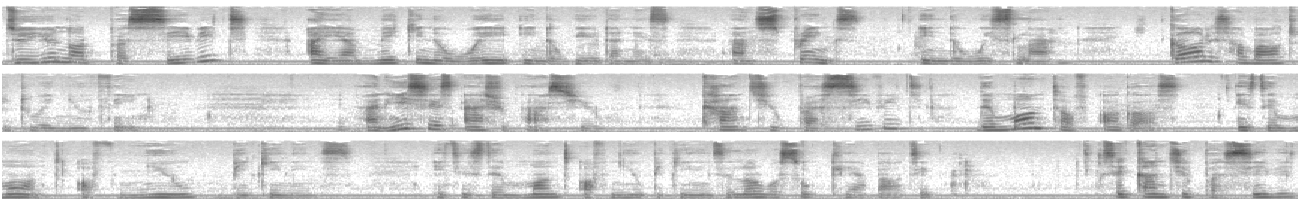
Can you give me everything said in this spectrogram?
Do you not perceive it? I am making a way in the wilderness and springs in the wasteland. God is about to do a new thing. And He says, I should ask you, can't you perceive it? The month of August is the month of new beginnings. It is the month of new beginnings. The Lord was so clear about it. Say, can't you perceive it?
